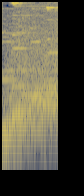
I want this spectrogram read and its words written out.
Yeah.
